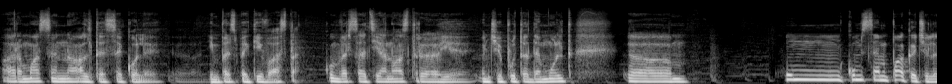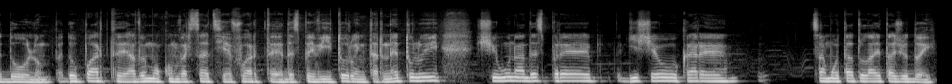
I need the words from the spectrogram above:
a rămas în alte secole uh, din perspectiva asta. Conversația noastră e începută de mult. Uh, cum, cum se împacă cele două lumi? Pe de o parte avem o conversație foarte despre viitorul internetului și una despre ghișeul care s-a mutat la etajul 2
